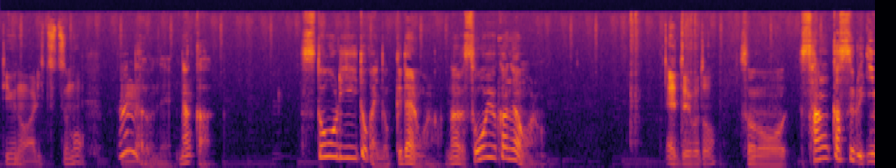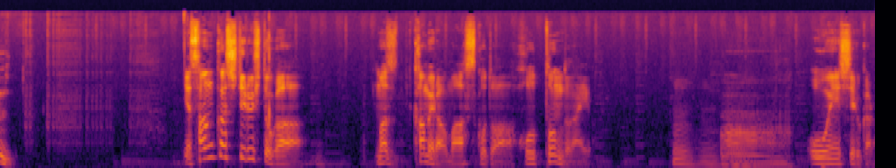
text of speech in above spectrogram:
ていうのはありつつもなんだろうね。なんかストーリーとかに載っけたいのかな？なんかそういう感じなのかな？えどういうこと？その参加する意味。いや参加してる人がまずカメラを回すことはほとんどないよ。うんうん応援してるから。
